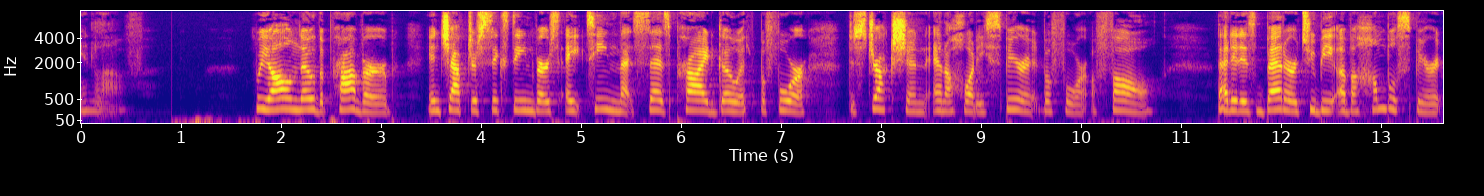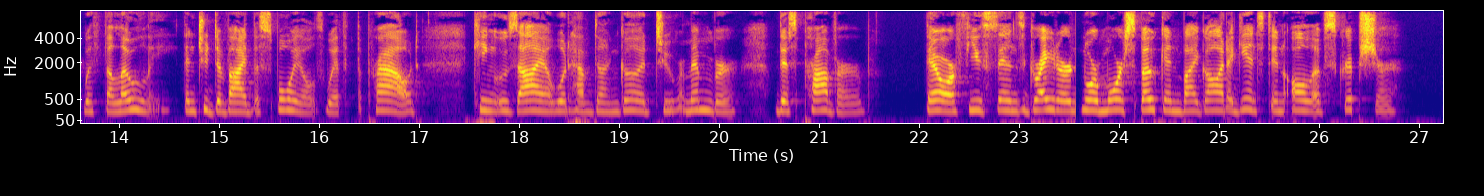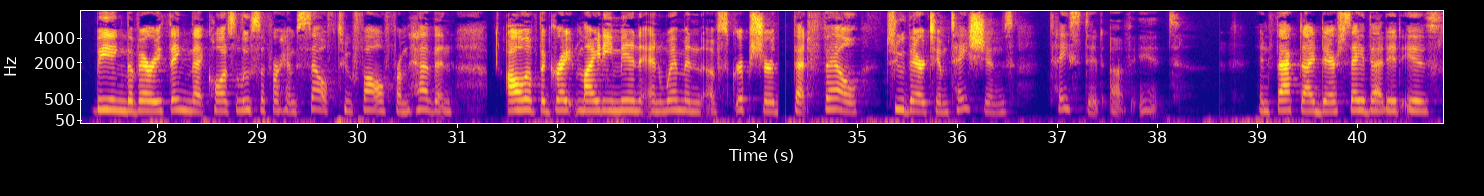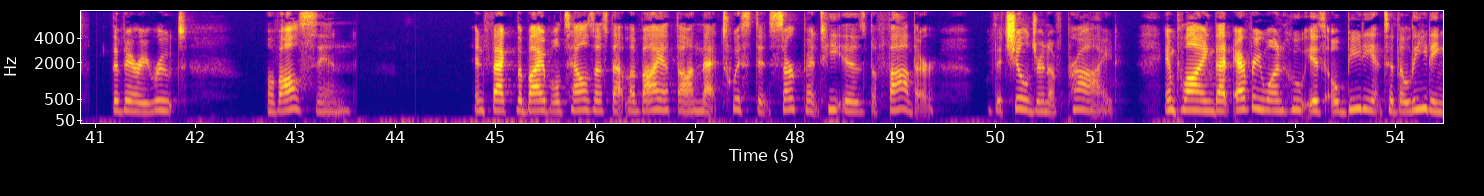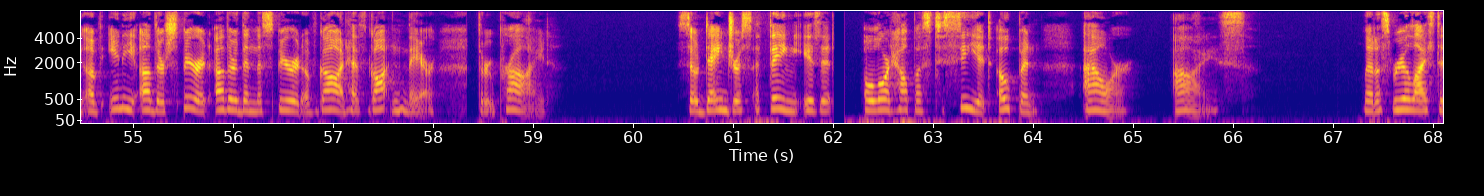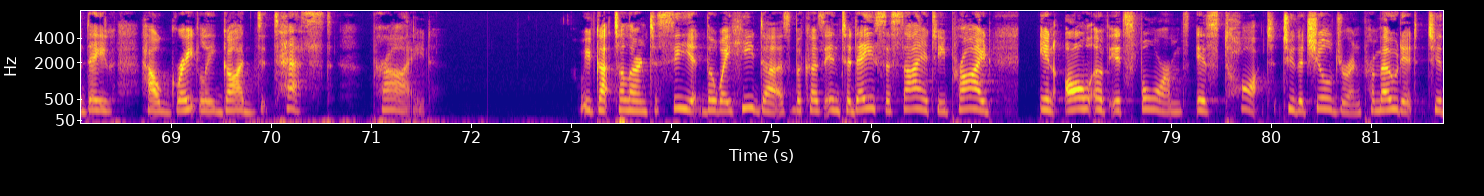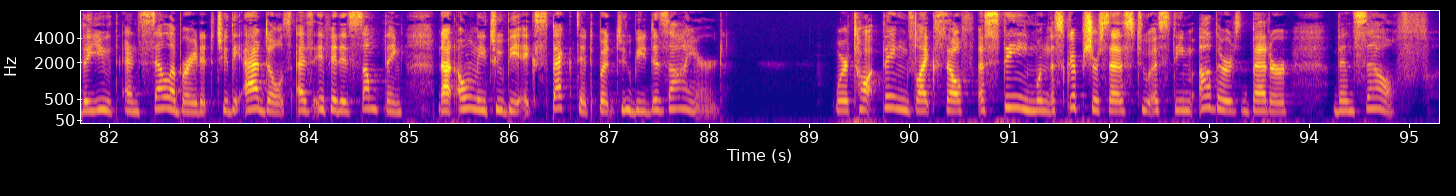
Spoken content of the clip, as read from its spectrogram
in love. We all know the proverb in chapter 16, verse 18, that says, Pride goeth before destruction, and a haughty spirit before a fall that it is better to be of a humble spirit with the lowly than to divide the spoils with the proud. King Uzziah would have done good to remember this proverb. There are few sins greater nor more spoken by God against in all of Scripture, being the very thing that caused Lucifer himself to fall from heaven. All of the great mighty men and women of Scripture that fell to their temptations tasted of it. In fact, I dare say that it is the very root of all sin. In fact, the Bible tells us that Leviathan, that twisted serpent, he is the father of the children of pride, implying that everyone who is obedient to the leading of any other spirit other than the Spirit of God has gotten there through pride. So dangerous a thing is it. O Lord, help us to see it. Open our eyes. Let us realize today how greatly God detests pride. We've got to learn to see it the way he does because in today's society, pride in all of its forms is taught to the children, promoted to the youth, and celebrated to the adults as if it is something not only to be expected but to be desired. We're taught things like self esteem when the scripture says to esteem others better than self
